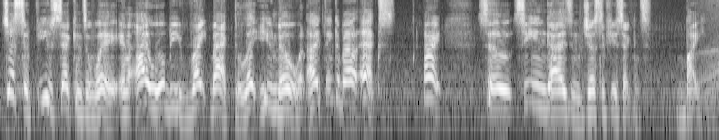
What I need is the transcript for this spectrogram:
just a few seconds away, and I will be right back to let you know what I think about X. All right. So see you guys in just a few seconds. Bye.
